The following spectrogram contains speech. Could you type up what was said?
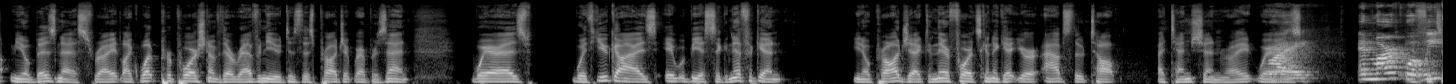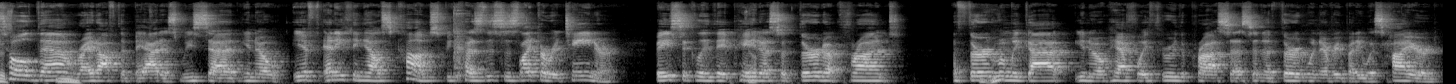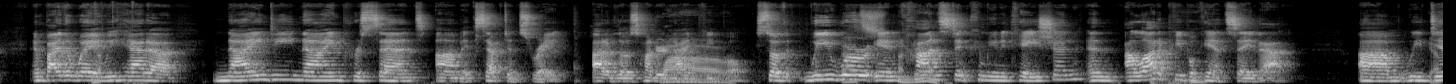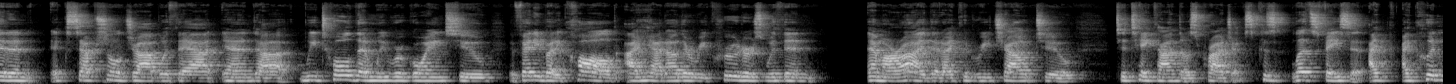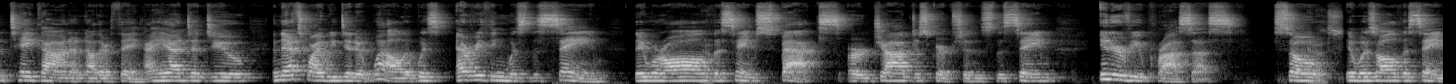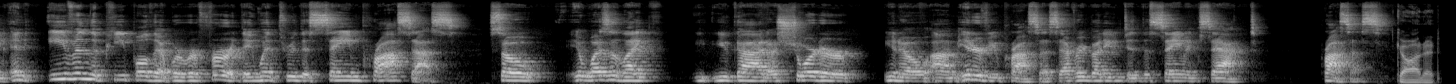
you know business right like what proportion of their revenue does this project represent whereas with you guys it would be a significant you know project and therefore it's going to get your absolute top attention right whereas right and mark what we told them mm. right off the bat is we said you know if anything else comes because this is like a retainer basically they paid yep. us a third up front a 3rd when we got, you know, halfway through the process, and a third when everybody was hired. And by the way, we had a 99% um, acceptance rate out of those 109 wow. people. So we were That's in unreal. constant communication, and a lot of people can't say that. Um, we yep. did an exceptional job with that, and uh, we told them we were going to, if anybody called, I had other recruiters within MRI that I could reach out to to take on those projects. Because let's face it, I, I couldn't take on another thing. I had to do, and that's why we did it well. It was everything was the same. They were all the same specs or job descriptions, the same interview process. So yes. it was all the same. And even the people that were referred, they went through the same process. So it wasn't like you got a shorter you know um, interview process. Everybody did the same exact process. Got it.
